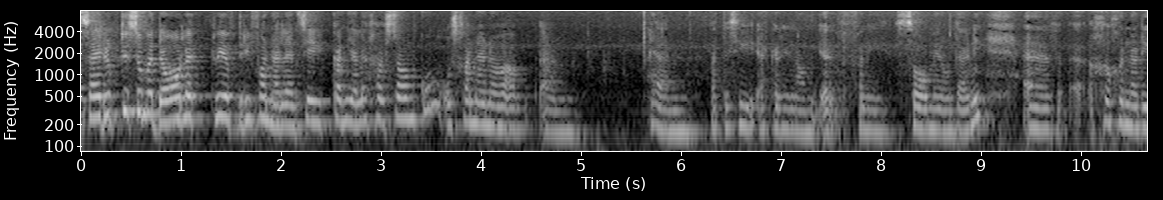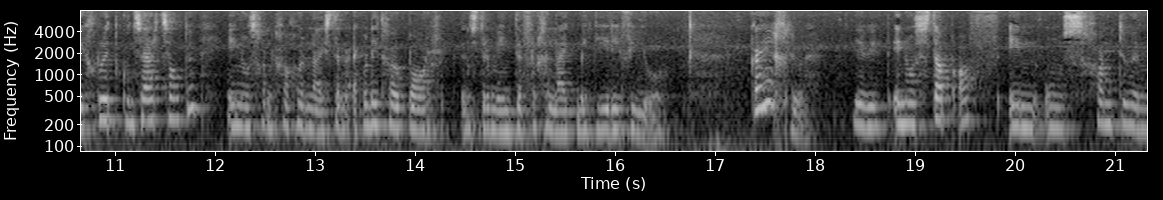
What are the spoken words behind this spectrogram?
sy roep toe sommer dadelik twee of drie van hulle en sê kan julle gou saamkom? Ons gaan nou na ehm um, ehm um, wat is die ek kan die naam uh, van die saal meer onthou nie. Uh gou-gou na die groot konsertsaal toe en ons gaan gou-gou luister. Ek wil net gou 'n paar instrumente vergelyk met hierdie viool. Kan jy glo? Jy weet, en ons stap af en ons gaan toe en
